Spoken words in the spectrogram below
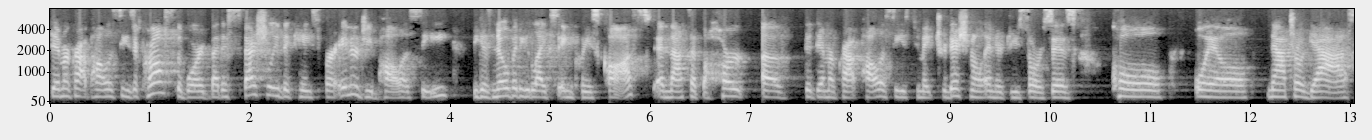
Democrat policies across the board, but especially the case for energy policy, because nobody likes increased costs. And that's at the heart of the Democrat policies to make traditional energy sources, coal, oil, natural gas,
